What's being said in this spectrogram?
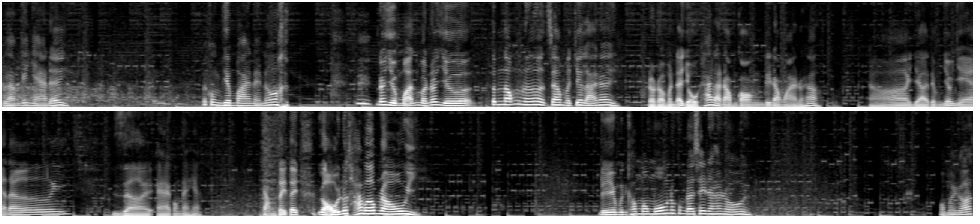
làm cái nhà đi. Mấy con zombie này nó nó vừa mạnh mà nó vừa tính nóng nữa. Sao mà chơi lại đây? Rồi rồi, mình đã dụ khá là đông con đi ra ngoài rồi ha. Đó, giờ thì mình vô nhà thôi. Rồi à con này á cầm ti ti. Rồi, nó thả bơm rồi điều mình không mong muốn nó cũng đã xảy ra rồi. Oh my god.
